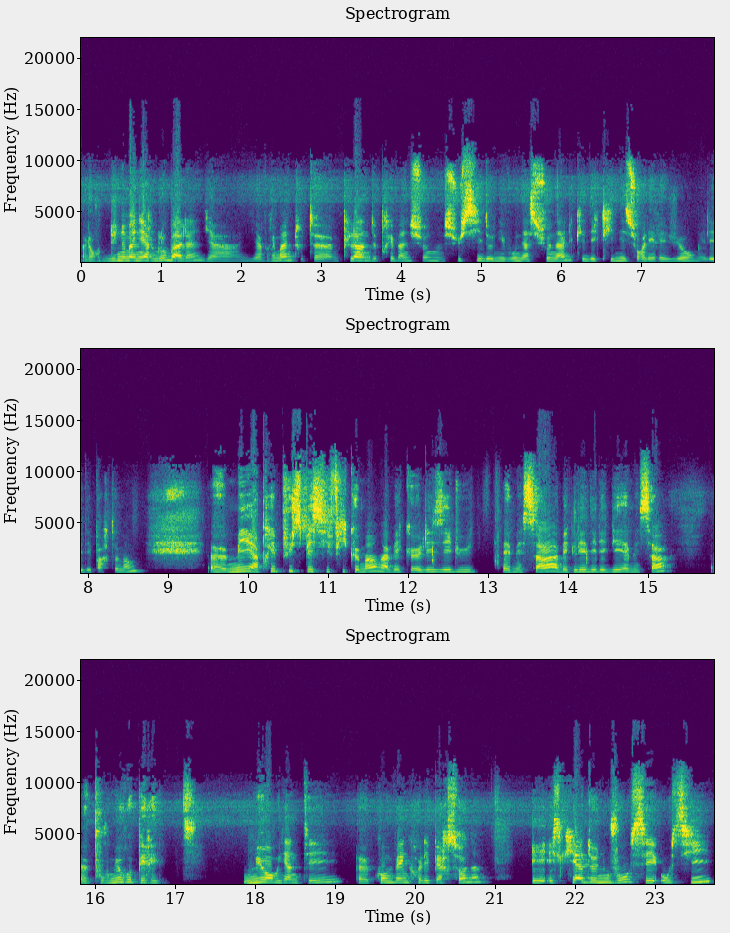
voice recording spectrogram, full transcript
Alors, d'une manière globale, hein, il y, a, y, a, vraiment tout un plan de prévention suicide au niveau national qui est décliné sur les régions et les départements. Euh, mais après, plus spécifiquement, avec les élus MSA, avec les délégués MSA, euh, pour mieux repérer, mieux orienter, euh, convaincre les personnes. Et, ce qu'il y a de nouveau, c'est aussi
